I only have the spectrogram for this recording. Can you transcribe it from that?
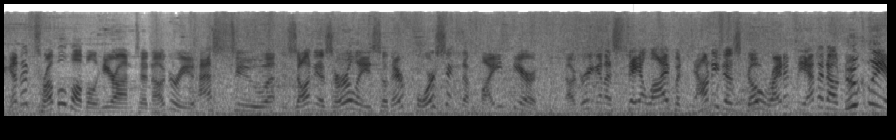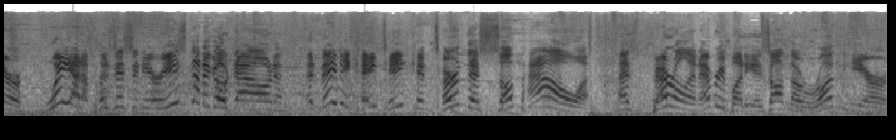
They get a trouble bubble here on Nuguri, who has to uh, Zhonya's early, so they're forcing the fight here. Nuguri gonna stay alive, but down he does go right at the end, and now Nuclear way out of position here. He's gonna go down, and maybe KT can turn this somehow, as Beryl and everybody is on the run here.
